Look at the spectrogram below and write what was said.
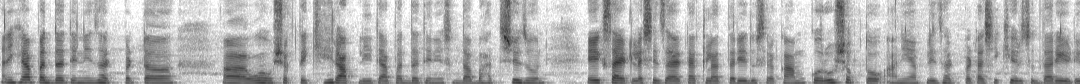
आणि ह्या पद्धतीने झटपट होऊ शकते. खीर आपली त्या पद्धतीने सुद्धा भात शिजवून एक साईडला शिजायला टाकला तरी दुसरं काम करू शकतो आणि आपली झटपट अशी खीरसुद्धा रेडी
